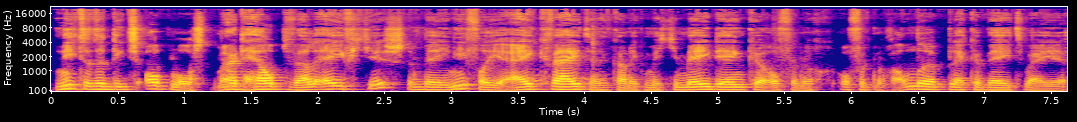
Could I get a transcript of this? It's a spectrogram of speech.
niet dat het iets oplost, maar het helpt wel eventjes. Dan ben je in ieder geval je ei kwijt en dan kan ik met je meedenken of, er nog, of ik nog andere plekken weet waar je,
